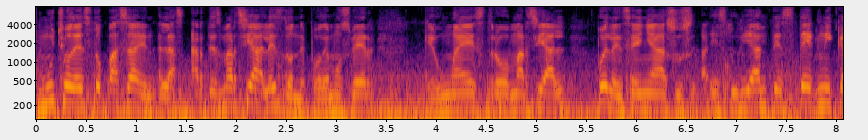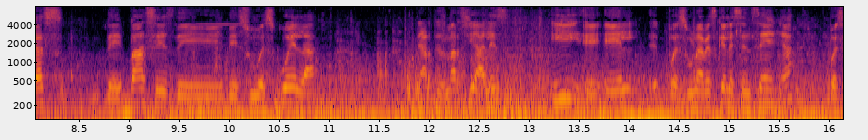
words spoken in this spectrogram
Mucho de esto pasa en las artes marciales, donde podemos ver que un maestro marcial pues le enseña a sus estudiantes técnicas de bases de, de su escuela de artes marciales y eh, él, eh, pues una vez que les enseña, pues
